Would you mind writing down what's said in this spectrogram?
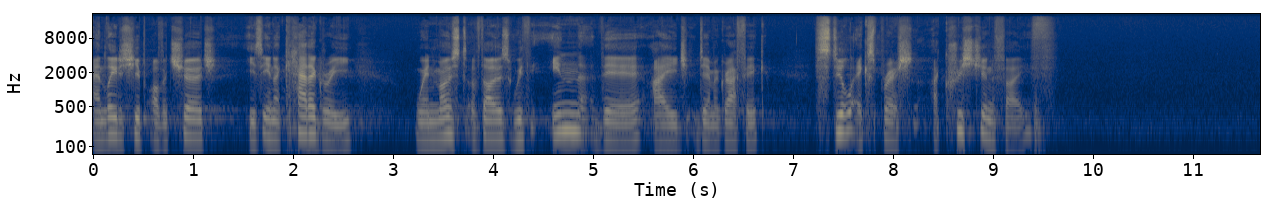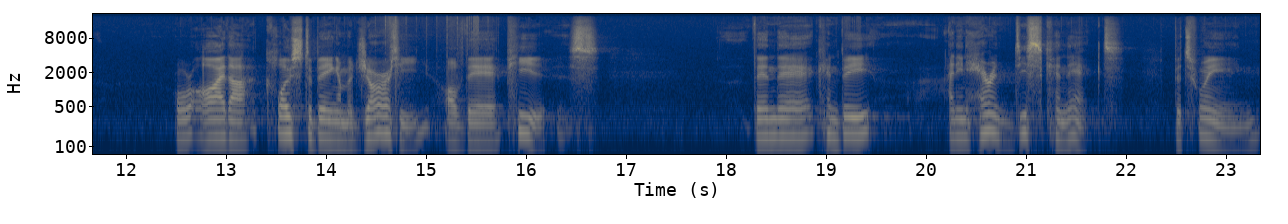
and leadership of a church is in a category when most of those within their age demographic still express a Christian faith, or either close to being a majority of their peers, then there can be an inherent disconnect between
